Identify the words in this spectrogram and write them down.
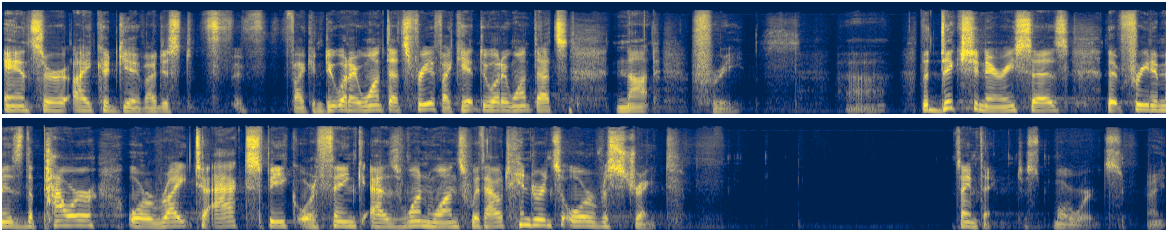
answer I could give. I just, if, if I can do what I want, that's free. If I can't do what I want, that's not free. Uh, the dictionary says that freedom is the power or right to act, speak, or think as one wants without hindrance or restraint. Same thing, just more words, right?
